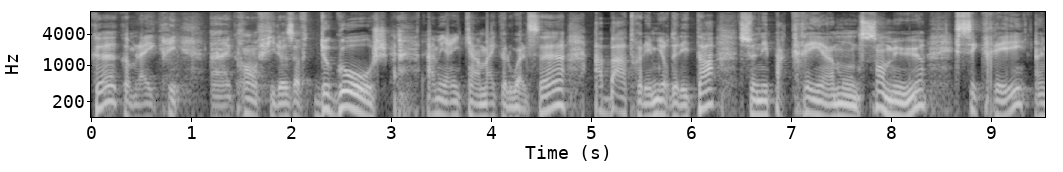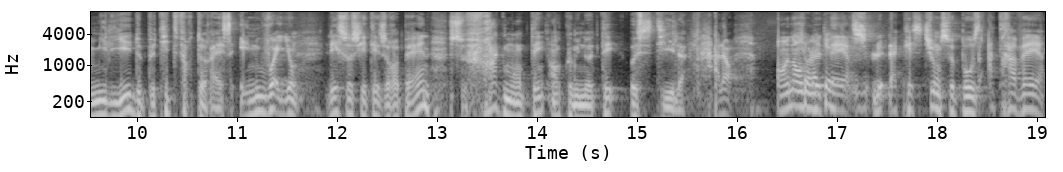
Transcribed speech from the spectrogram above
que, comme l'a écrit un grand philosophe de gauche américain, Michael Walzer, abattre les murs de l'État, ce n'est pas créer un monde sans mur, c'est créer un millier de petites forteresses. Et nous voyons les sociétés européennes se fragmenter en communautés hostiles. Alors, en Angleterre, la question... se pose à travers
